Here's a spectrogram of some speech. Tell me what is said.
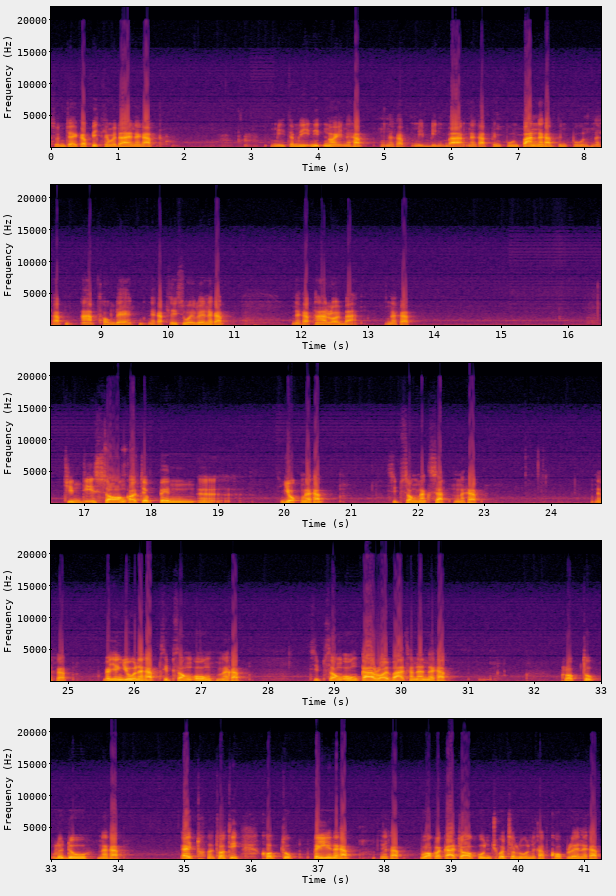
สนใจก็ปิดกันมาได้นะครับ มีตำหนินิดหน่อยนะครับนะครับ มีบิ่นบ้างนะครับ เป็นปูนปั้นนะครับ เป็นปูนนะครับ อาบทองแดงนะครับ สวยๆเลยนะครับ นะครับห้าร้อยบาทนะครับ ชิ้นที่สองก็จะเป็นหยกนะครับสิบสองนักสัตว์นะครับนะครับก็ยังอยู่นะครับสิบสององค์นะครับสิบสององค์เก้าร้อยบาทเท่านั้นนะครับ ครบทุกฤดูนะครับไอ้โทษทีครบทุกปีนะครับนะครับวอกระกาจอกุลชวดฉลูนะครับ ครบเลยนะครับ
